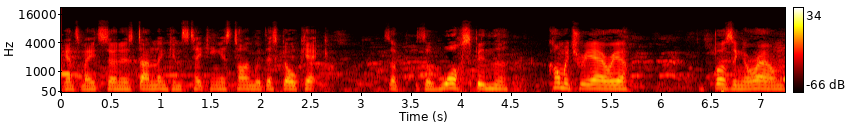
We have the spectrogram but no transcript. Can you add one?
against Maidstone as Dan Lincoln's taking his time with this goal kick. It's a, it's a wasp in the commentary area, buzzing around.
